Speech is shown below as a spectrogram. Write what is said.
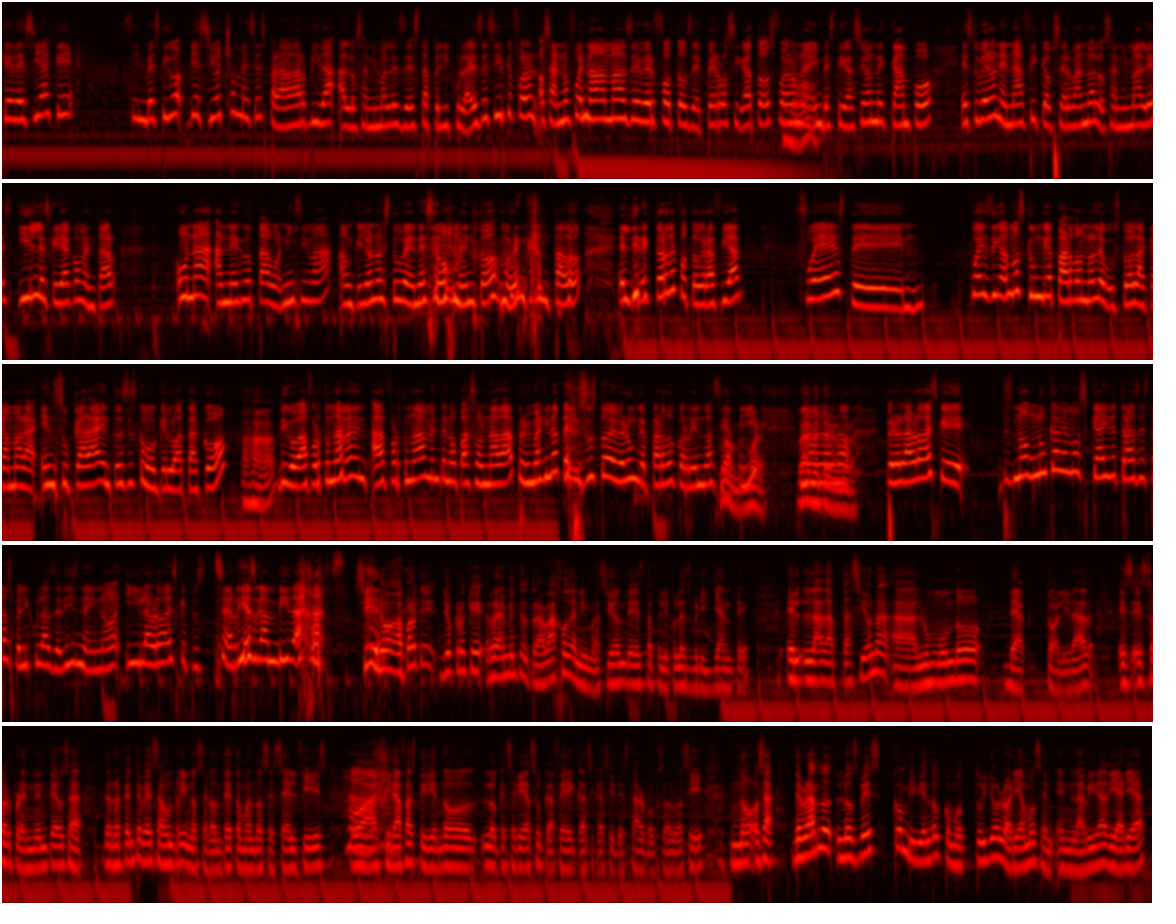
que decía que se investigó 18 meses para dar vida a los animales de esta película. Es decir, que fueron, o sea, no fue nada más de ver fotos de perros y gatos, fueron No. una investigación de campo, estuvieron en África observando a los animales y les quería comentar una anécdota buenísima, aunque yo no estuve en ese momento, me hubiera encantado. El director de fotografía fue este pues digamos que un guepardo no le gustó la cámara en su cara, entonces como que lo atacó. Ajá. Digo, afortunadamente, afortunadamente no pasó nada, pero imagínate el susto de ver un guepardo corriendo hacia No, me ti. muero. No, Realmente no, me muero. Pero la verdad es que pues no, nunca vemos qué hay detrás de estas películas de Disney, ¿no? Y la verdad es que pues se arriesgan vidas. Sí, no, aparte yo creo que realmente el trabajo de animación de esta película es brillante. El- la adaptación a- al mundo de actualidad es, es sorprendente. O sea, de repente ves a un rinoceronte tomándose selfies o a Ah. jirafas pidiendo lo que sería su café casi casi de Starbucks o algo así. No, o sea, de verdad lo- los ves conviviendo como tú y yo lo haríamos en, en la vida diaria.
